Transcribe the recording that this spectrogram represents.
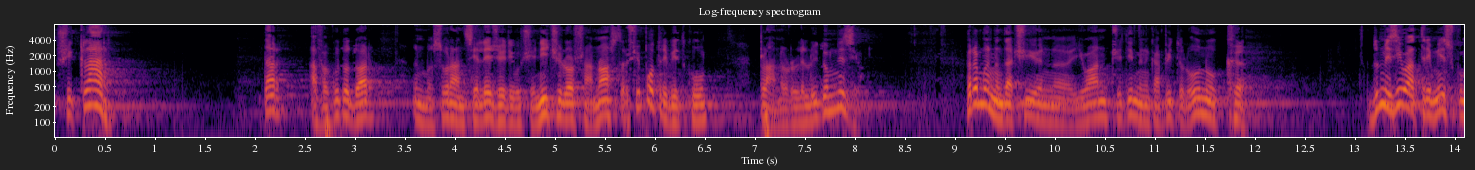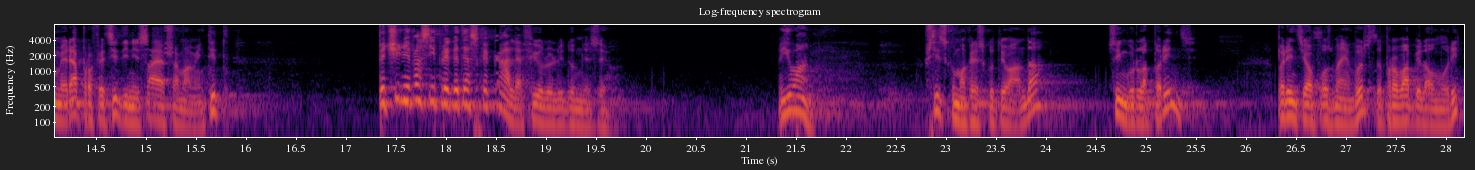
și clar, dar a făcut-o doar în măsura înțelegerii ucenicilor și a noastră și potrivit cu planurile lui Dumnezeu. Rămânând aici în Ioan, citim în capitolul 1 că Dumnezeu a trimis, cum era profețit din Isaia și am amintit, pe cineva să-i pregătească calea Fiului lui Dumnezeu. Ioan. Știți cum a crescut Ioan, da? Singur la părinți. Părinții au fost mai în vârstă, probabil au murit.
